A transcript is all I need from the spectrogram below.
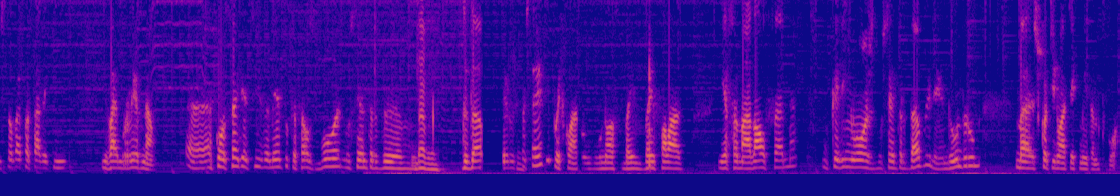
isto não vai passar daqui e vai morrer, não. Uh, aconselho-se vivamente o Café Lisboa, no centro de Dublin, de Dublin ver os pastéis, e depois, claro, o nosso bem, bem falado e afamado Alfama, um bocadinho longe do centro de Dublin, em Dundrum, mas continua a ter comida muito boa.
